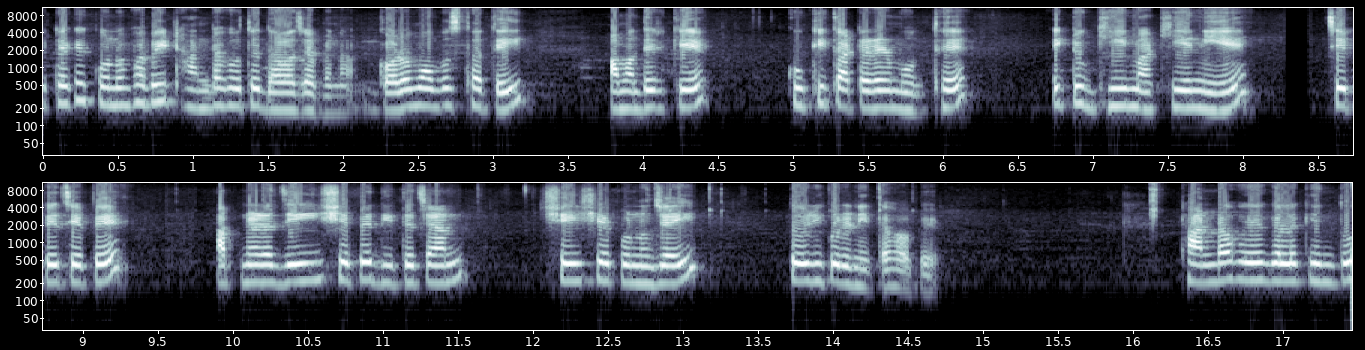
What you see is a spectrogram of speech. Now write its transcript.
এটাকে কোনোভাবেই ঠান্ডা হতে দেওয়া যাবে না। গরম অবস্থাতেই আমাদেরকে কুকি কাটারের মধ্যে একটু ঘি মাখিয়ে নিয়ে চেপে চেপে আপনারা যেই শেপে দিতে চান সেই শেপ অনুযায়ী তৈরি করে নিতে হবে। ঠান্ডা হয়ে গেলে কিন্তু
